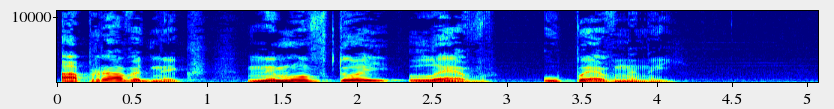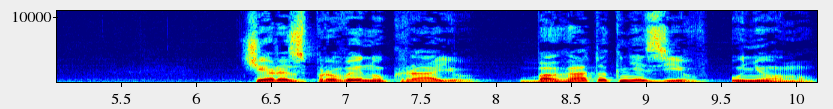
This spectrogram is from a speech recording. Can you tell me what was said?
а праведник, немов той лев, упевнений. Через провину краю багато князів у ньому,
